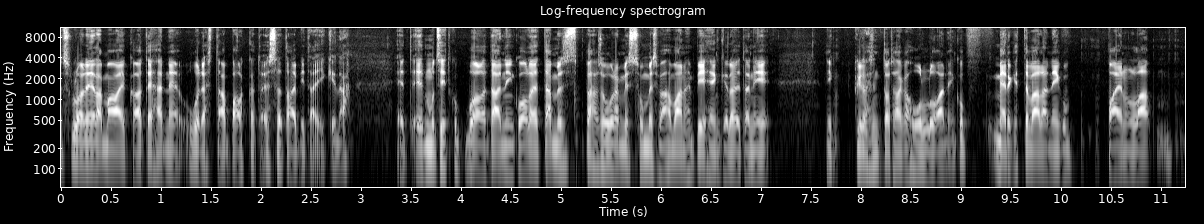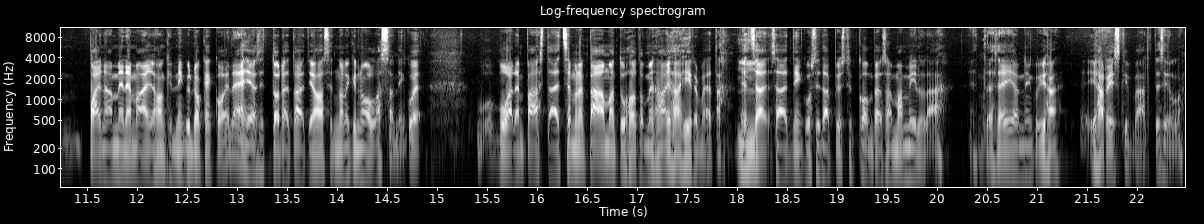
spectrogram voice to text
sulla on elämäaikaa tehdä ne uudestaan palkkatöissä tai mitä ikinä. Et, et, mutta sitten kun puoletaan niin olemaan tämmöisissä vähän suuremmissa summissa vähän vanhempia henkilöitä, niin niin kyllä se nyt on aika hullua niin kuin merkittävällä niin kuin painolla painaa menemään johonkin niin dokekoineihin ja sitten todetaan, että jahas, ne olikin nollassa niin kuin vuoden päästä. Että semmoinen pääoman tuhoutuminen on ihan hirveätä, mm. että sä, sä et niin kuin sitä pysty kompensoimaan millään. Että se ei ole niin kuin ihan, ihan riskin väärti silloin.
